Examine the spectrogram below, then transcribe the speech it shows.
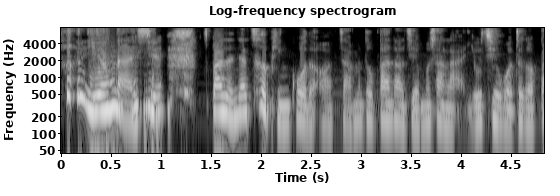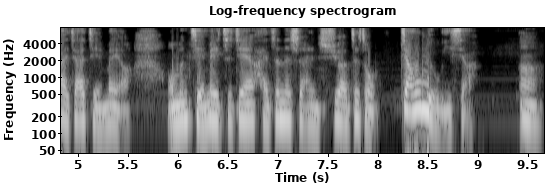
你有哪一些帮人家测评过的啊，咱们都搬到节目上来。尤其我这个败家姐妹啊，我们姐妹之间还真的是很需要这种交流一下。嗯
